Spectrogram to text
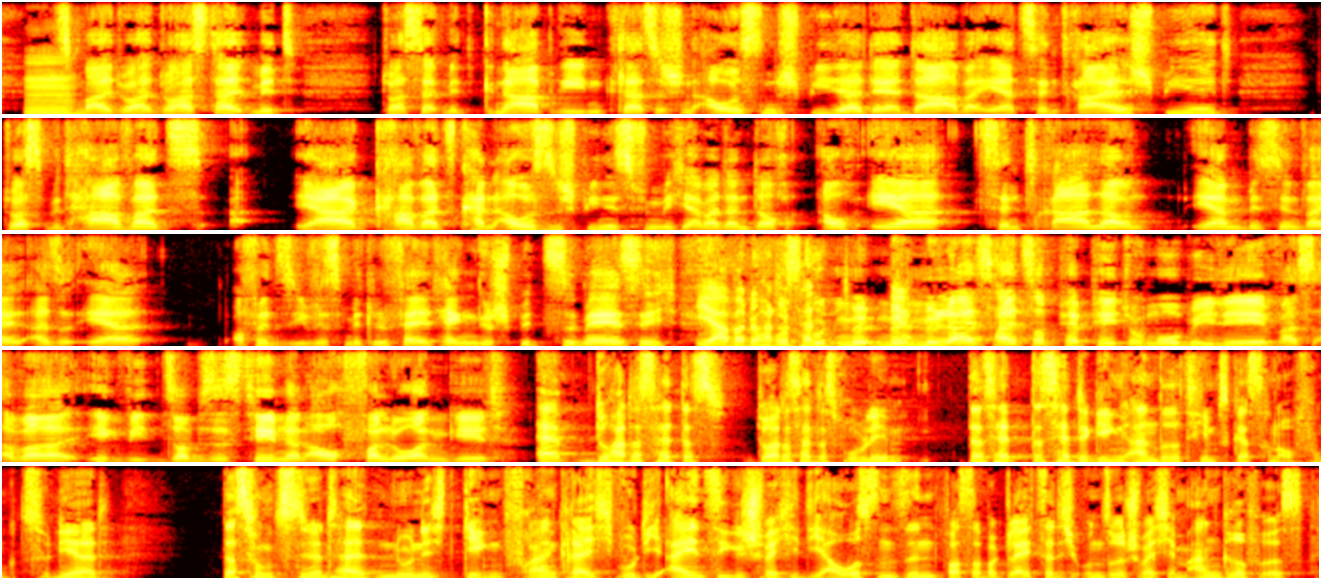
Mhm. Zumal du, du hast halt mit du hast halt mit Gnabry einen klassischen Außenspieler, der da aber eher zentral spielt Du hast mit Harvards, ja, Harvards kann außen spielen, ist für mich aber dann doch auch eher zentraler und eher ein bisschen, weil, also eher offensives Mittelfeld, hängende Spitze mäßig. Ja, aber du hattest und, halt, ja. Müller ist halt so ein Perpetuum mobile, was aber irgendwie in so einem System dann auch verloren geht. Äh, du hattest halt das, du hattest halt das Problem, das hätte, das hätte gegen andere Teams gestern auch funktioniert. Das funktioniert halt nur nicht gegen Frankreich, wo die einzige Schwäche die Außen sind, was aber gleichzeitig unsere Schwäche im Angriff ist.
